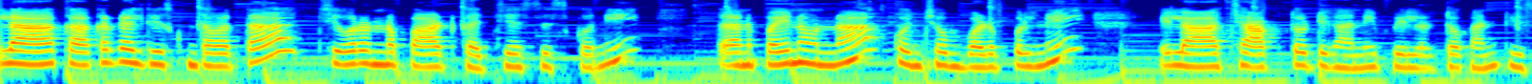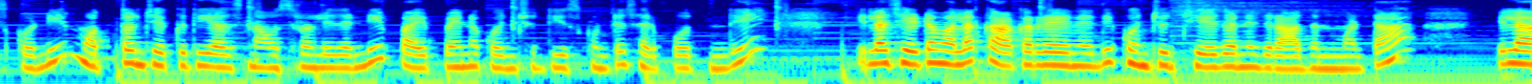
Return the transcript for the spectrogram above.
ఇలా కాకరకాయలు తీసుకున్న తర్వాత చివరున్న పార్ట్ కట్ చేసేసుకొని దానిపైన ఉన్న కొంచెం బడుపుల్ని ఇలా చాక్తోటి కానీ పిల్లర్తో కానీ తీసుకోండి. మొత్తం చెక్కు తీయాల్సిన అవసరం లేదండి. పైపైన కొంచెం తీసుకుంటే సరిపోతుంది. ఇలా చేయటం వల్ల కాకరకాయ అనేది కొంచెం చేదు అనేది రాదనమాట. ఇలా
